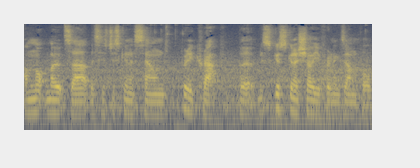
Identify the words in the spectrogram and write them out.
I'm not Mozart, this is just going to sound pretty crap, but it's just going to show you for an example.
